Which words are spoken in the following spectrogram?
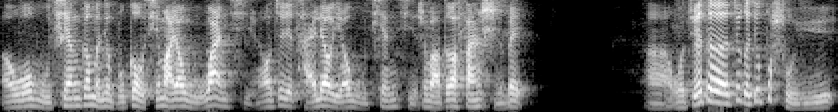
啊，我五千根本就不够，起码要五万起，然后这些材料也要五千起，是吧？都要翻十倍。啊，我觉得这个就不属于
